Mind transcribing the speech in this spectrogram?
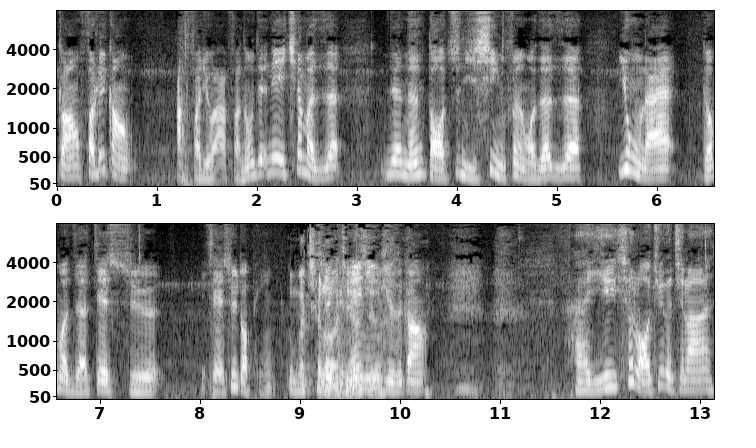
讲法律讲合法就合法，侬在拿一切物事，那能导致你兴奋或者是用来搿么子再算再算毒品。搿么吃老酒所以搿眼人就是讲，哎，伊吃老酒实际上，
